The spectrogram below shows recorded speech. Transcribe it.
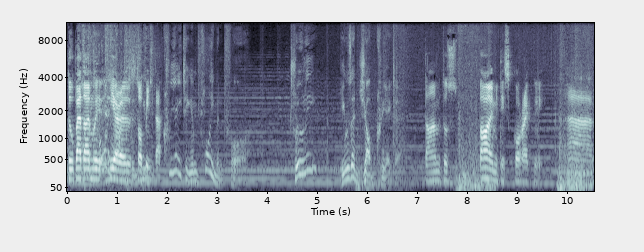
Too bad I'm here He stopping that. creating employment for. Truly, he was a job creator. Time to time this correctly. And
